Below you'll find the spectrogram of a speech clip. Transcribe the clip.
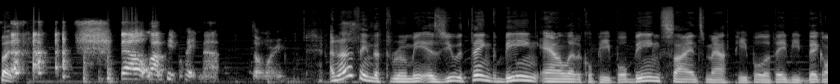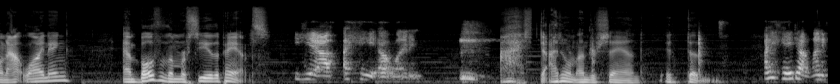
But Now a lot of people hate math. Don't worry. another thing that threw me is you would think being analytical people, being science math people, that they'd be big on outlining, and both of them were seat of the pants. Yeah, I hate outlining. I, I don't understand. It doesn't. I hate outlining.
